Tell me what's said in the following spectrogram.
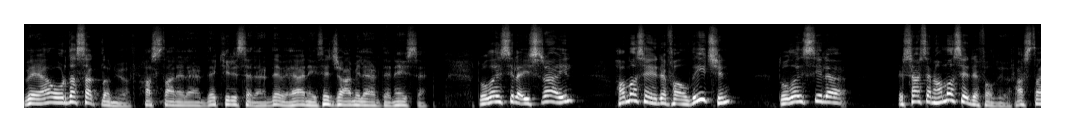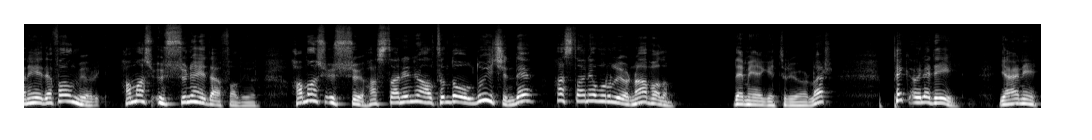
veya orada saklanıyor. Hastanelerde, kiliselerde veya neyse camilerde neyse. Dolayısıyla İsrail Hamas'ı hedef aldığı için dolayısıyla esasen Hamas hedef alıyor. Hastaneye hedef almıyor. Hamas üssünü hedef alıyor. Hamas üssü hastanenin altında olduğu için de hastane vuruluyor. Ne yapalım? demeye getiriyorlar. Pek öyle değil. Yani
